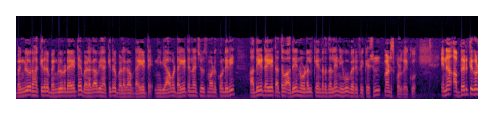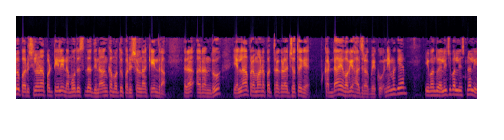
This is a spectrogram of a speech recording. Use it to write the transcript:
ಬೆಂಗಳೂರು ಹಾಕಿದ್ರೆ ಬೆಂಗಳೂರು ಡಯಟೆ ಬೆಳಗಾವಿ ಹಾಕಿದ್ರೆ ಬೆಳಗಾವಿ ಡಯಟೆ ನೀವು ಯಾವ ಡಯಟ್ ಅನ್ನ ಚೂಸ್ ಮಾಡ್ಕೊಂಡಿರಿ, ಅದೇ ಡಯಟ್ ಅಥವಾ ಅದೇ ನೋಡಲ್ ಕೇಂದ್ರದಲ್ಲೇ ನೀವು ವೆರಿಫಿಕೇಶನ್ ಮಾಡಿಸ್ಕೊಳ್ಬೇಕು. ಇನ್ನು ಅಭ್ಯರ್ಥಿಗಳು ಪರಿಶೀಲನಾ ಪಟ್ಟಿಯಲ್ಲಿ ನಮೂದಿಸಿದ ದಿನಾಂಕ ಮತ್ತು ಪರಿಶೀಲನಾ ಕೇಂದ್ರ ರಂದು ಎಲ್ಲಾ ಪ್ರಮಾಣ ಪತ್ರಗಳ ಜೊತೆಗೆ ಕಡ್ಡಾಯವಾಗಿ ಹಾಜರಾಗಬೇಕು. ನಿಮಗೆ ಈ ಒಂದು ಎಲಿಜಿಬಲ್ ಲಿಸ್ಟ್ನಲ್ಲಿ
